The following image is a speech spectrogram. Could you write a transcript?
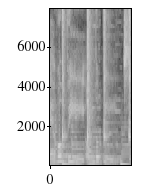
V on the beat.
